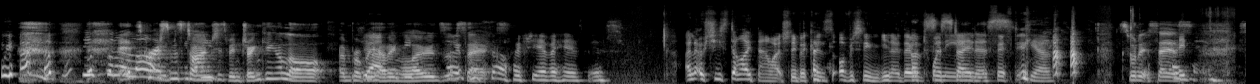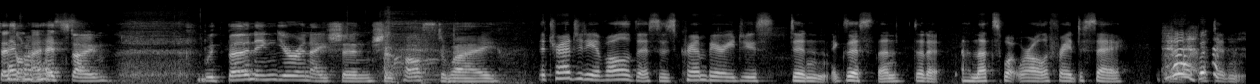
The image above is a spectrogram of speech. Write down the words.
it's alive. Christmas time. She's been drinking a lot and probably Yeah. having loads of sex. pissed off if she ever hears this. I know she's died now, actually, because obviously, you know, they were Of 20 in the 50s. Yeah. That's what it says. It says on her Everyone was- headstone. With burning urination, she passed away. The tragedy of all of this is cranberry juice didn't exist then, did it? And that's what we're all afraid to say. but it didn't.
